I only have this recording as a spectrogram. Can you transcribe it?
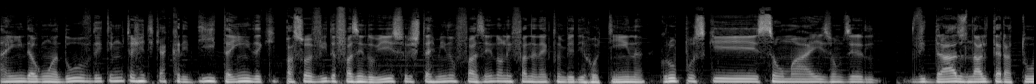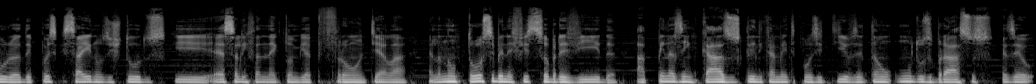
ainda alguma dúvida e tem muita gente que acredita ainda que passou a vida fazendo isso, eles terminam fazendo a linfadenectomia de rotina. Grupos que são mais, vamos dizer, vidrados na literatura, depois que saíram os estudos que essa linfadenectomia upfront, ela, ela não trouxe benefício sobrevida, apenas em casos clinicamente positivos. Então, um dos braços, quer dizer, o,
